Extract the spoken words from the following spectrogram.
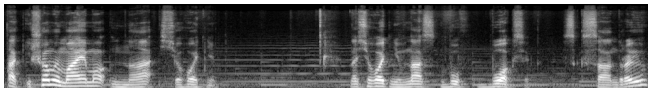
Так, і що ми маємо на сьогодні? На сьогодні в нас був боксик з Ксандрою.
